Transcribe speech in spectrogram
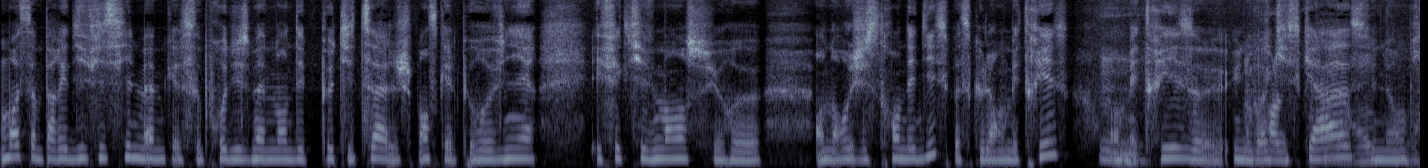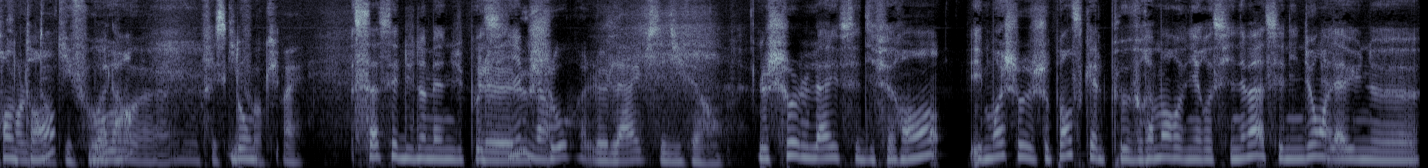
Moi, ça me paraît difficile même qu'elle se produise même dans des petites salles. Je pense qu'elle peut revenir effectivement sur euh, en enregistrant des disques parce que là, on maîtrise, mmh. on maîtrise une on voix qui se casse, voilà, on, une, on, on prend, le temps. qu'il faut, voilà. euh, on fait ce qu'il faut. Ouais. Ça, c'est du domaine du possible. Le, le show, le live, c'est différent. Le show, le live, c'est différent. Et moi, je, je, pense qu'elle peut vraiment revenir au cinéma. Céline Dion, elle a une,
